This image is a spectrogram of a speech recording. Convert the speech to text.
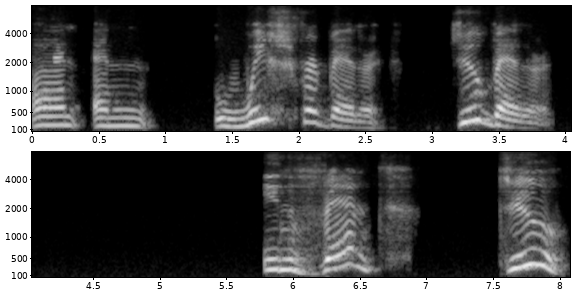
and and wish for better do better invent do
